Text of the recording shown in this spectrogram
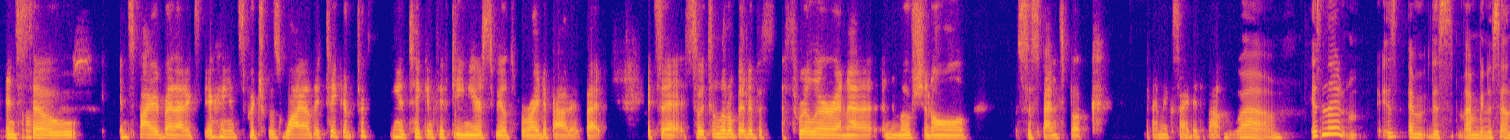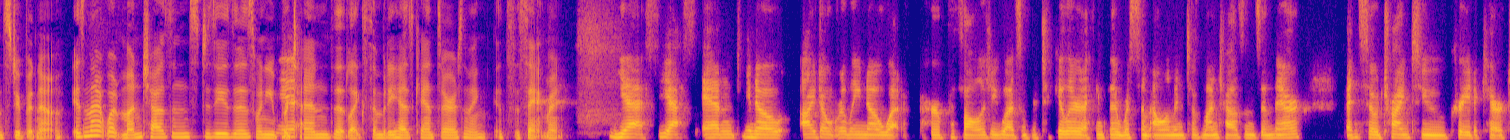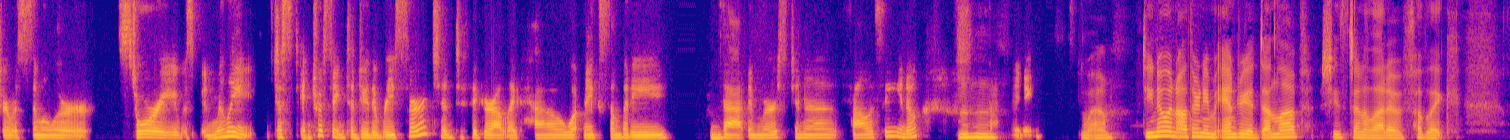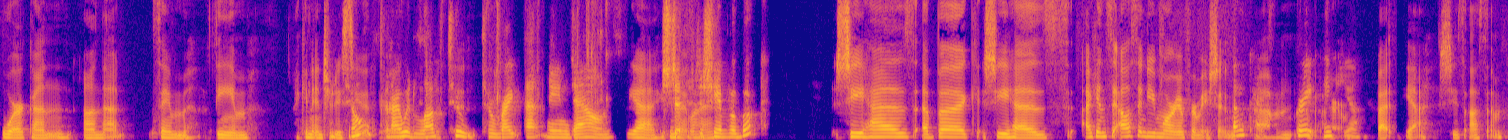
And oh so inspired by that experience which was wild. It taken took you know taken 15 years to be able to write about it but it's a so it's a little bit of a, a thriller and a, an emotional suspense book that i'm excited about. Wow isn't that is um, this? I'm going to sound stupid now. Isn't that what Munchausen's disease is? When you yeah. pretend that like somebody has cancer or something, it's the same, right? Yes, yes. And you know, I don't really know what her pathology was in particular. I think there was some element of Munchausen's in there, and so trying to create a character with similar story it was been really just interesting to do the research and to figure out like how what makes somebody that immersed in a fallacy. You know, mm-hmm. fascinating. Wow. Do you know an author named Andrea Dunlop? She's done a lot of public work on on that same theme. I can introduce I you. But I would love to to write that name down. Yeah. Does, does she have a book? She has a book. She has. I can say. I'll send you more information. Okay. Um, Great. Thank her. you. But yeah, she's awesome.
